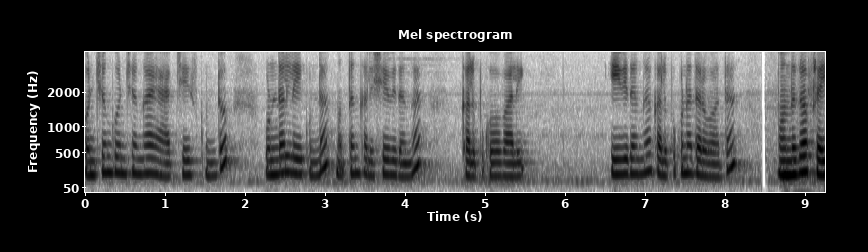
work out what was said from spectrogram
కొంచెం కొంచెంగా యాడ్ చేసుకుంటూ ఉండలు లేకుండా మొత్తం కలిసే విధంగా కలుపుకోవాలి. ఈ విధంగా కలుపుకున్న తర్వాత ముందుగా ఫ్రై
